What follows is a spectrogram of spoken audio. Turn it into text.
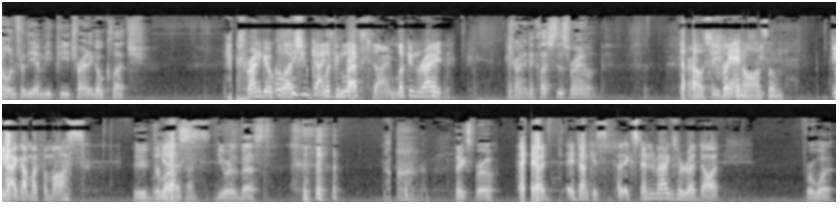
Going for the MVP, trying to go clutch. Trying to go clutch. you guys looking left, time. looking right. Trying to clutch this round. That was Dude, freaking and he- awesome. Dude, I got my FAMAS. Dude, Deluxe, Yes. you are the best. Thanks, bro. Hey, uh, hey Dunkus, uh, extended mags or red dot? For what?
